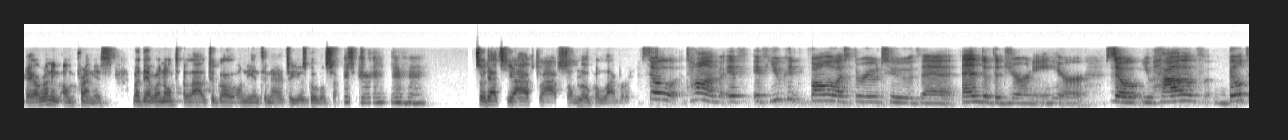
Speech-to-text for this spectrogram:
they are running on premise, but they were not allowed to go on the internet to use Google services. Mm-hmm, mm-hmm. So that's you have to have some local library. So Tom, if if you could follow us through to the end of the journey here. So you have built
